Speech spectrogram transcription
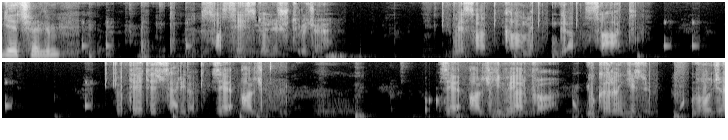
geçelim. Ses dönüştürücü. Ve saat kame saat. TT seride. Z arc. Z archiver pro. Yukarı geziyor. Voca.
